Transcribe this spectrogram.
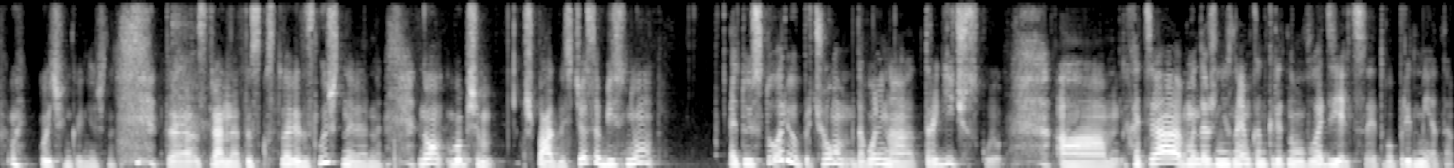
Очень, конечно. Это странно от искусствоведа слышать, наверное. Но, в общем, шпага. Сейчас объясню эту историю, причем довольно трагическую, а, хотя мы даже не знаем конкретного владельца этого предмета.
